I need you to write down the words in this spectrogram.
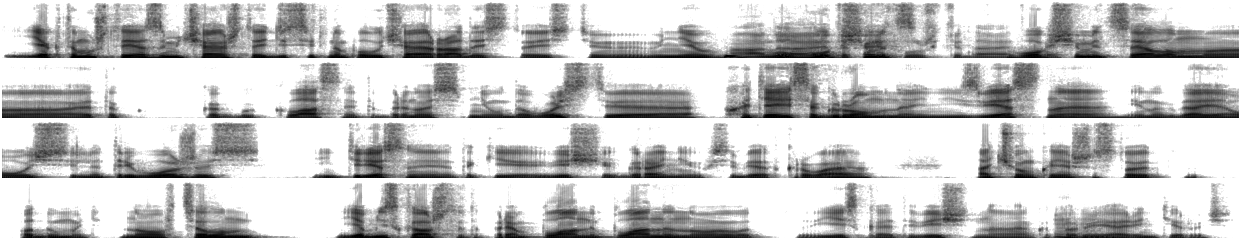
Я к тому, что я замечаю, что я действительно получаю радость. То есть э, мне а, в, да, в, общем, да, в общем и целом э, это как бы классно, это приносит мне удовольствие. Хотя есть огромное неизвестное, иногда я очень сильно тревожусь. Интересные такие вещи, грани в себе открываю, о чем, конечно, стоит подумать. Но в целом Я бы не сказал, что это прям планы-планы, но вот есть какая-то вещь, на которую mm-hmm. я ориентируюсь.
